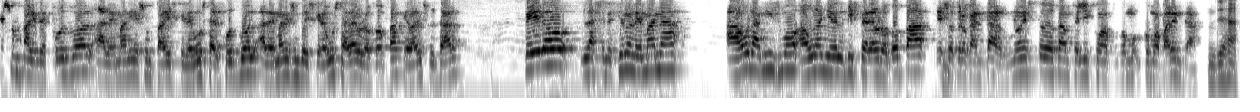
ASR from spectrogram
Es un país de fútbol, Alemania es un país que le gusta el fútbol, Alemania es un país que le gusta la Eurocopa, que va a disfrutar pero la selección alemana ahora mismo, a un año del vista de la Eurocopa, es otro cantar. No es todo tan feliz como, aparenta. Ya,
